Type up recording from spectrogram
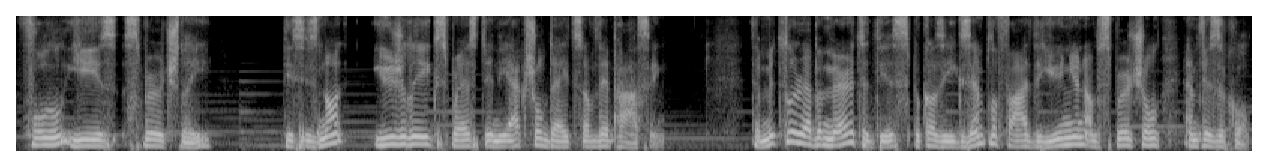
full years spiritually, this is not usually expressed in the actual dates of their passing. The Mittler Rebbe merited this because he exemplified the union of spiritual and physical.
